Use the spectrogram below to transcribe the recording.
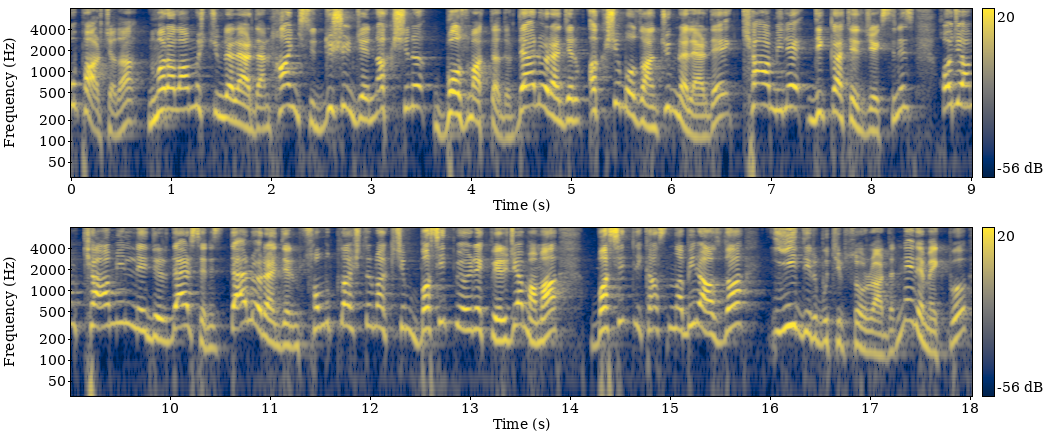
Bu parçada numaralanmış cümlelerden hangisi düşüncenin akışını bozmaktadır? Değerli öğrencilerim akışı bozan cümlelerde kamile dikkat edeceksiniz. Hocam kamil nedir derseniz değerli öğrencilerim somutlaştırmak için basit bir örnek vereceğim ama basitlik aslında biraz da iyidir bu tip sorularda. Ne demek bu?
